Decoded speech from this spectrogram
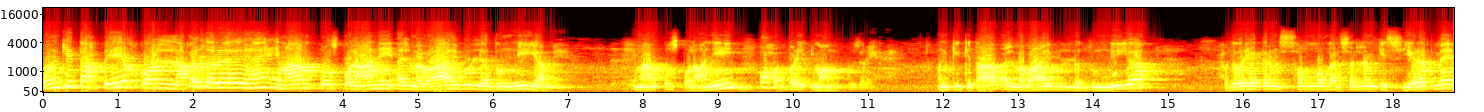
ان کی تحقیق کو نقل کر رہے ہیں امام قسطلانی المواہب الدنیا میں۔ امام قسطلانی بہت بڑے امام گزرے ہیں۔ ان کی کتاب المواہب الدنیا حضور اکرم صلی اللہ علیہ وسلم کی سیرت میں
